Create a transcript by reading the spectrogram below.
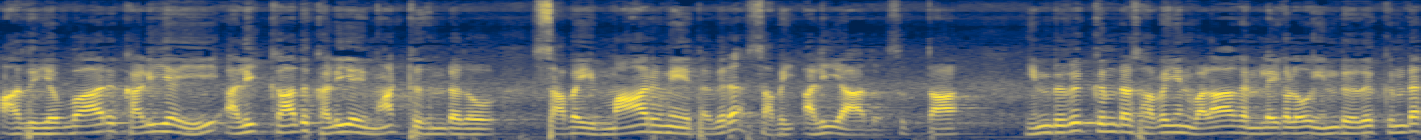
அது எவ்வாறு களியை அழிக்காது களியை மாற்றுகின்றதோ சபை மாறுமே தவிர சபை அழியாது. சித்தா இன்று இருக்கின்ற சபையின் வளாக நிலைகளோ இன்று இருக்கின்ற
